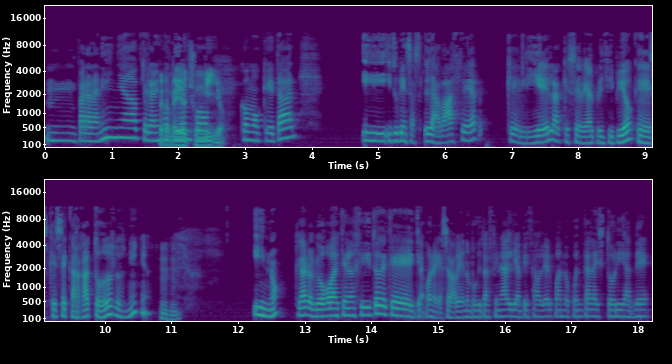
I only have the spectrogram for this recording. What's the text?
mm, para la niña, pero al mismo Pero medio tiempo chunguillo. como que tal. Y, y tú piensas, la va a hacer que líe la que se ve al principio, que es que se carga a todos los niños. Y no, claro, luego ahí tiene el girito de que ya, bueno, ya se va viendo un poquito al final, ya empieza a oler cuando cuentan la historia de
